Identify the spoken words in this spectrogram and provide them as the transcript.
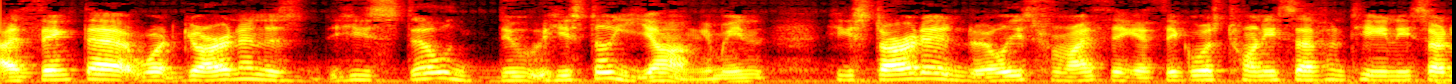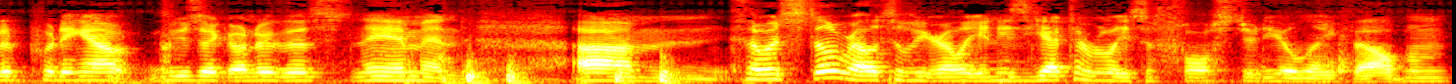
I think that what Guardin is, he's still do, he's still young. I mean, he started, at least for my thing, I think it was 2017. He started putting out music under this name, and um, so it's still relatively early, and he's yet to release a full studio length album.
